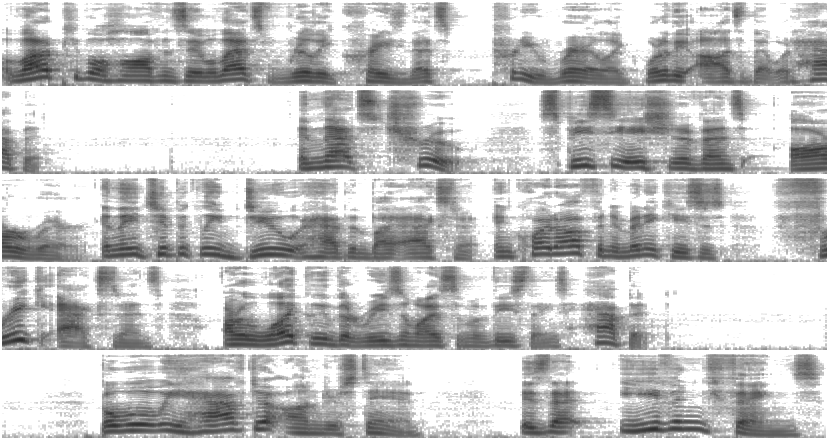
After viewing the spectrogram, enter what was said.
a lot of people often say, well, that's really crazy. That's pretty rare. Like, what are the odds that that would happen? And that's true. Speciation events are rare, and they typically do happen by accident. And quite often, in many cases, freak accidents are likely the reason why some of these things happened. But what we have to understand is that even things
